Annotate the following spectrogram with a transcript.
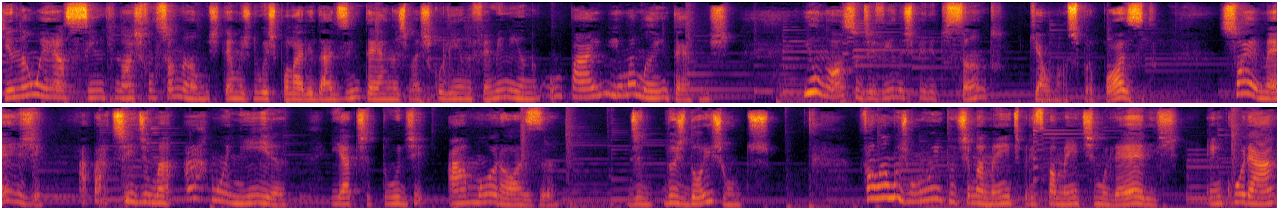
que não é assim que nós funcionamos. Temos duas polaridades internas, masculino e feminino, um pai e uma mãe internos. E o nosso Divino Espírito Santo, que é o nosso propósito, só emerge a partir de uma harmonia e atitude amorosa de, dos dois juntos. Falamos muito ultimamente, principalmente mulheres, em curar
